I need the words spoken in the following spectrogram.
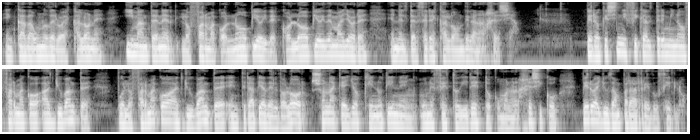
en cada uno de los escalones y mantener los fármacos no opioides con los opioides mayores en el tercer escalón de la analgesia. ¿Pero qué significa el término fármacos adyuvantes? Pues los fármacos adyuvantes en terapia del dolor son aquellos que no tienen un efecto directo como analgésico, pero ayudan para reducirlo.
